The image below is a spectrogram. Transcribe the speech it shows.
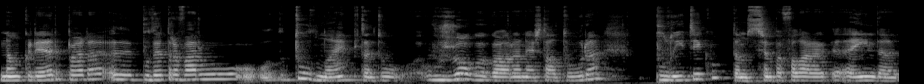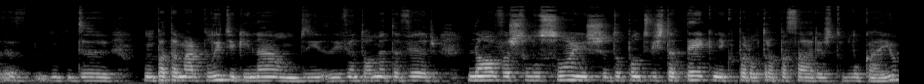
não querer para uh, poder travar o, o, tudo, não é? Portanto, o, o jogo agora, nesta altura, político, estamos sempre a falar ainda de um patamar político e não de eventualmente haver novas soluções do ponto de vista técnico para ultrapassar este bloqueio,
